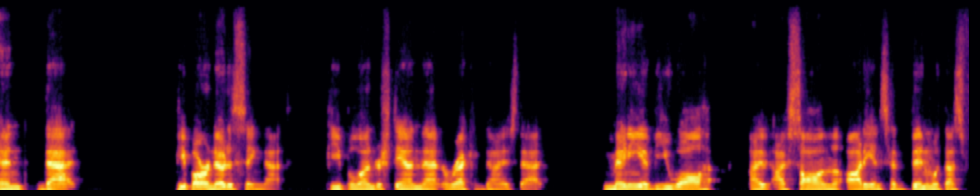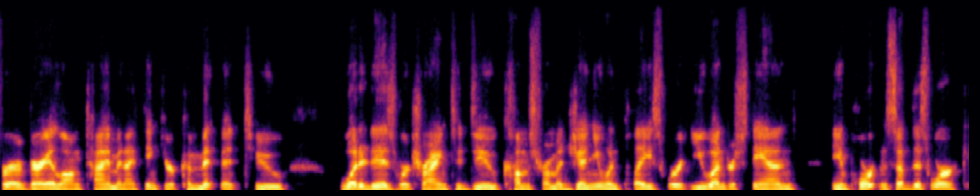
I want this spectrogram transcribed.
And that people are noticing that. People understand that and recognize that. Many of you all I, I saw in the audience have been with us for a very long time. And I think your commitment to what it is we're trying to do comes from a genuine place where you understand the importance of this work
